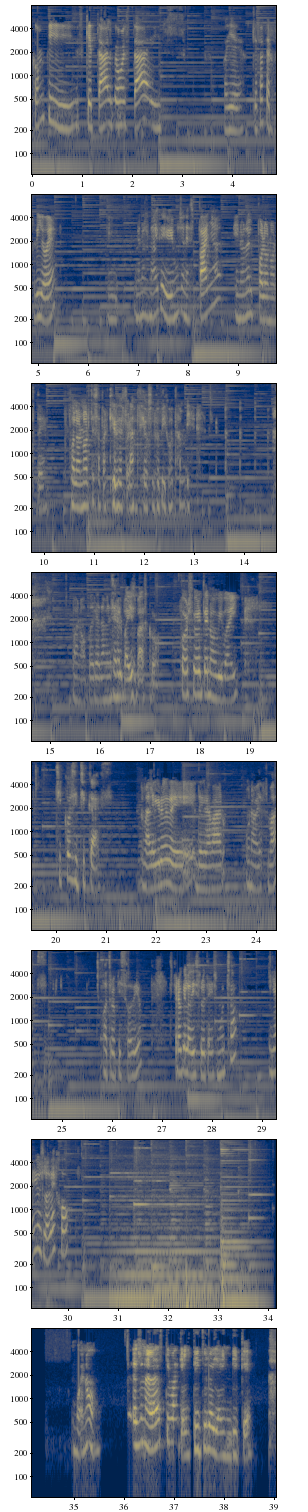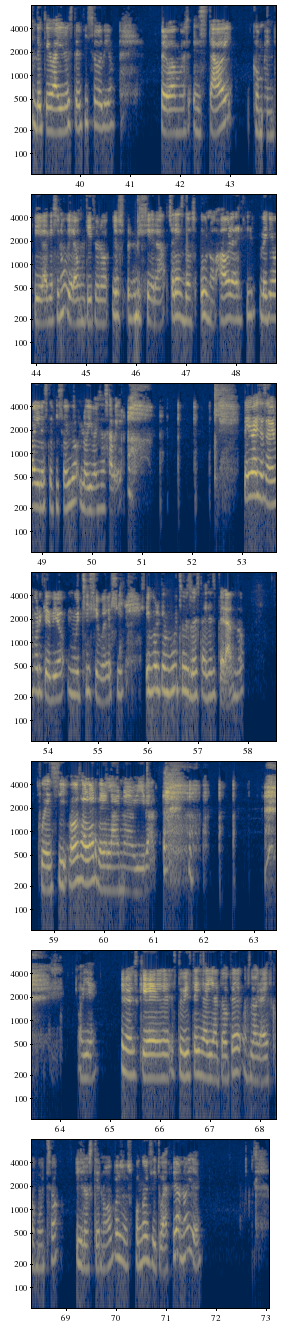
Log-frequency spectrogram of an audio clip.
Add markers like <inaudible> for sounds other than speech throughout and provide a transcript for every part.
compis, ¿qué tal? ¿Cómo estáis? Oye, empieza a hacer frío, ¿eh? Y menos mal que vivimos en España y no en el Polo Norte. Polo Norte es a partir de Francia, os lo digo también. <laughs> bueno, podría también ser el País Vasco. Por suerte no vivo ahí. Chicos y chicas, me alegro de, de grabar una vez más otro episodio. Espero que lo disfrutéis mucho y ahí os lo dejo. Bueno, es una lástima que el título ya indique <laughs> de qué va a ir este episodio, pero vamos, estoy convencida que si no hubiera un título y os dijera 3, 2, 1, ahora decir de qué va a ir este episodio, lo ibais a saber. <laughs> lo ibais a saber porque dio muchísimo de sí y porque muchos lo estáis esperando. Pues sí, vamos a hablar de la Navidad. <laughs> Oye, los que estuvisteis ahí a tope, os lo agradezco mucho. Y los que no, pues os pongo en situación, oye.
